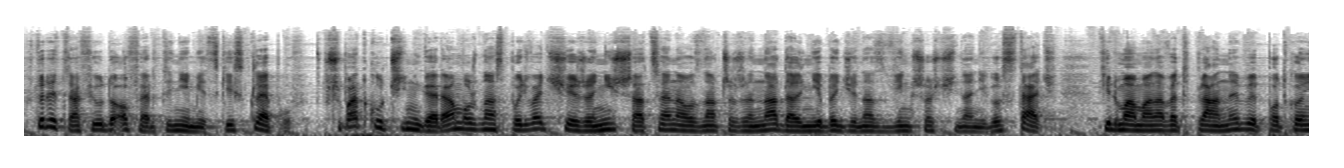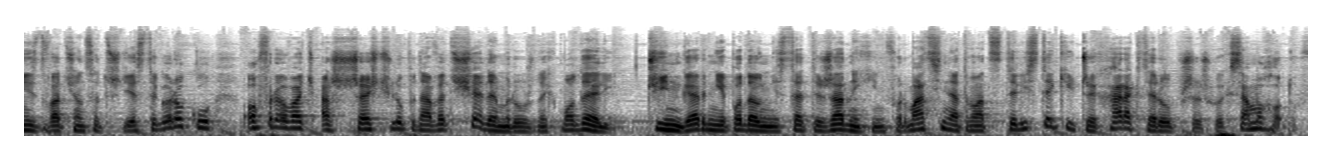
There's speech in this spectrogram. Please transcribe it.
który trafił do oferty niemieckich sklepów. W przypadku Chingera można spodziewać się, że niższa cena oznacza, że nadal nie będzie nas w większości na niego stać. Firma ma nawet plany, by pod koniec 2030 roku oferować aż 6 lub nawet 7 różnych modeli. Chinger nie podał niestety żadnych informacji na temat stylistyki czy charakteru przyszłych samochodów.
